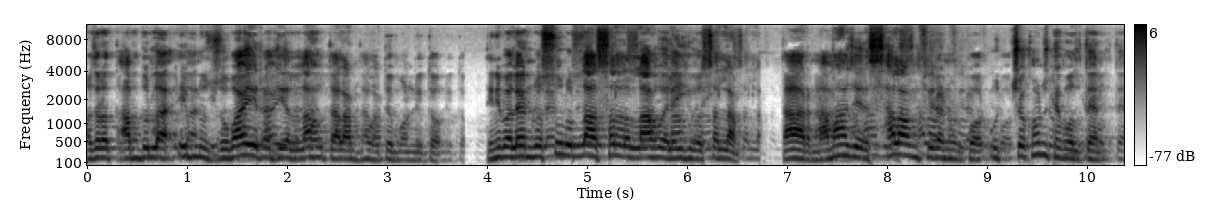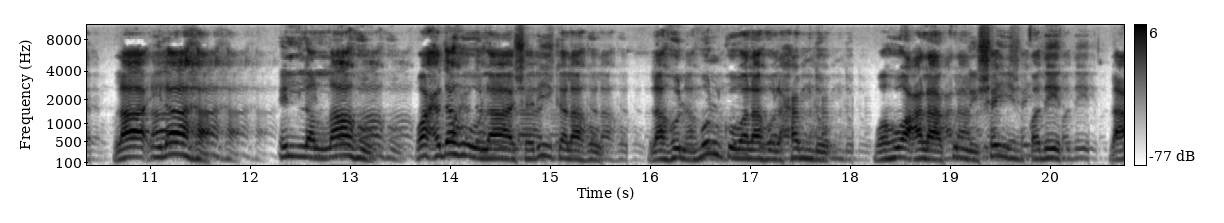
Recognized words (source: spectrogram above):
হজরত আবদুল্লাহ ইবনু জুবাই রাজি আল্লাহ হতে বর্ণিত। তিনি বলেন রসুল্লাহ সাল্লাহ আলহি ওসাল্লাম তার নামাজের সালাম ফিরানোর পর উচ্চ কণ্ঠে বলতেন, লা ইলাহা ইল্লাল্লাহু ওয়াহদাহু লা শারীকা লাহু, লাহুল মুলকু ওয়া লাহুল হামদু, ওয়া হুয়া আলা কুল্লি শাইইন কাদির, লা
